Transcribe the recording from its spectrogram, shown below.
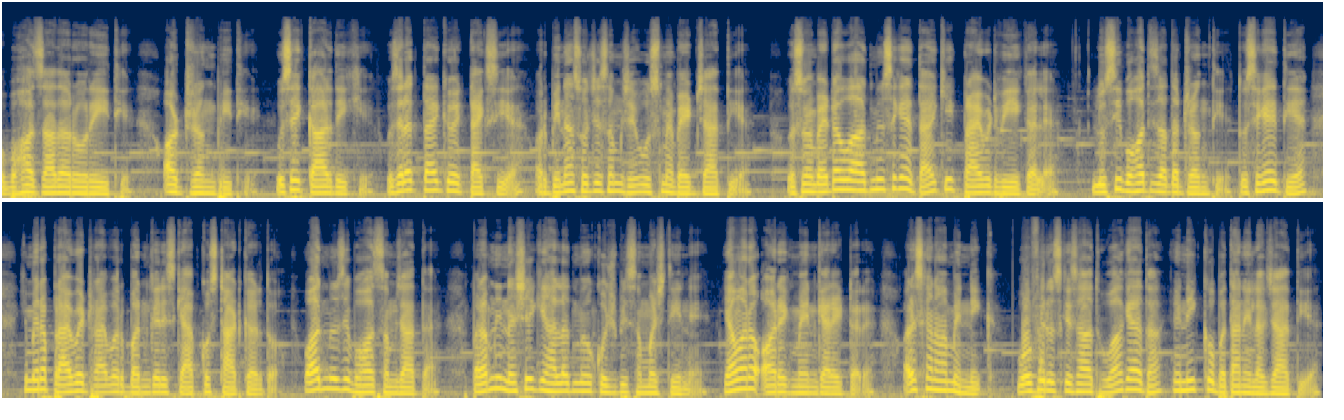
वो बहुत ज़्यादा रो रही थी और ड्रंक भी थी। उसे एक कार देखी। उसे लगता है कि वो एक टैक्सी है और बिना सोचे समझे वो उसमें बैठ जाती है। उसमें बैठा हुआ आदमी उसे कहता है कि एक प्राइवेट व्हीकल है। लूसी बहुत ही ज़्यादा ड्रंक थी तो उसे कहती है कि मेरा प्राइवेट ड्राइवर बनकर इस कैब को स्टार्ट कर दो। वो आदमी उसे बहुत समझाता है, पर अपनी नशे की हालत में वो कुछ भी समझती नहीं। यह हमारा और एक मेन कैरेक्टर है, और इसका नाम है निक वो फिर उसके साथ हुआ क्या था, ये निक को बताने लग जाती है।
